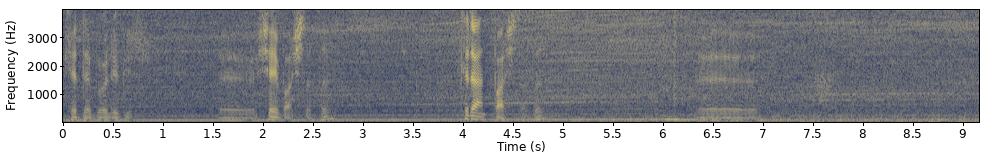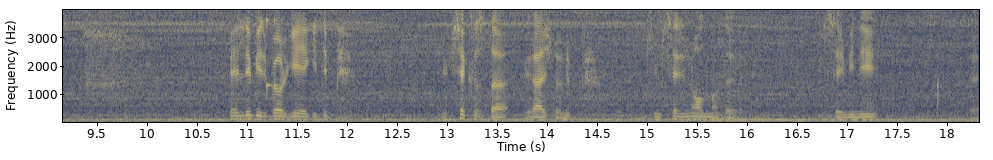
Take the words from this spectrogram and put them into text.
ülkede böyle bir e, şey başladı. Trend başladı. Ee, belli bir bölgeye gidip yüksek hızda viraj dönüp kimsenin olmadığı zemini e,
